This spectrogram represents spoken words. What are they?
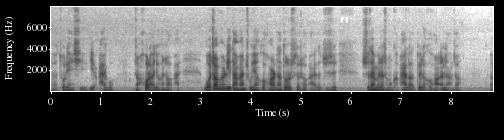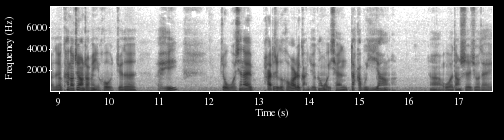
呃，做练习也拍过，然后后来就很少拍。我照片里但凡出现荷花，那都是随手拍的，就是实在没得什么可拍了，对着荷花摁两张。呃，看到这张照片以后，觉得，哎，就我现在拍的这个荷花的感觉跟我以前大不一样了。啊，我当时就在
